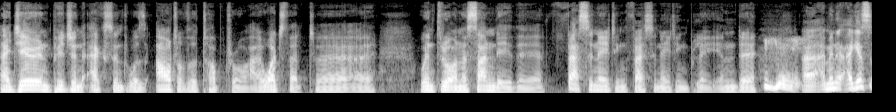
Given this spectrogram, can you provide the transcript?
Nigerian pidgin accent was out of the top drawer. I watched that. Uh, uh, went through on a Sunday there. Fascinating, fascinating play. And uh, yes. I mean, I guess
